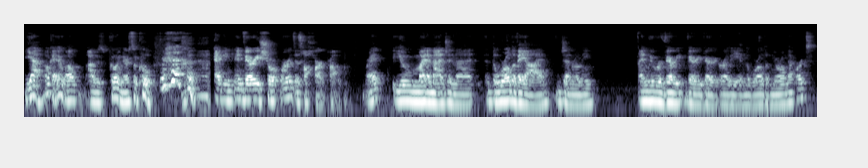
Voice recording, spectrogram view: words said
Yeah, okay, well, I was going there, so cool. I mean, in very short words, it's a hard problem. right? You might imagine that the world of AI generally, and we were very, very, very early in the world of neural networks,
